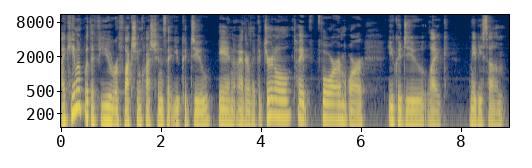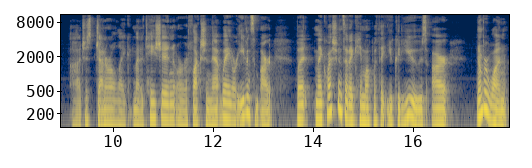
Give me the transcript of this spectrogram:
I came up with a few reflection questions that you could do in either like a journal type form or you could do like maybe some uh, just general like meditation or reflection that way, or even some art. But my questions that I came up with that you could use are number one,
